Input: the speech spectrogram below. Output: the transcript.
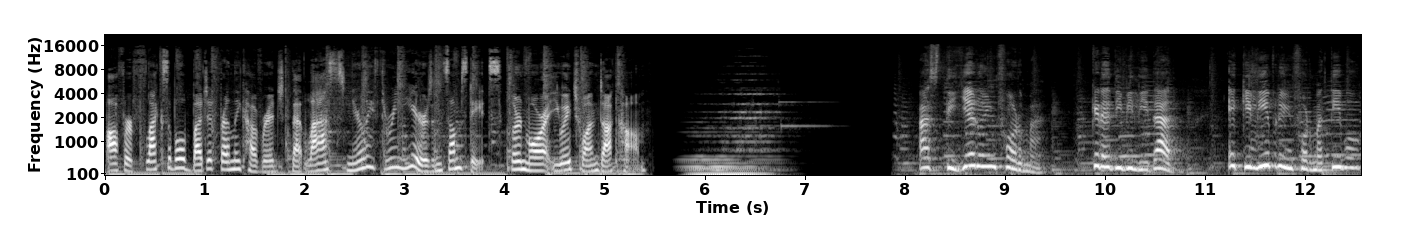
offer flexible, budget friendly coverage that lasts nearly three years in some states. Learn more at uh1.com. Astillero Informa, credibilidad, equilibrio informativo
